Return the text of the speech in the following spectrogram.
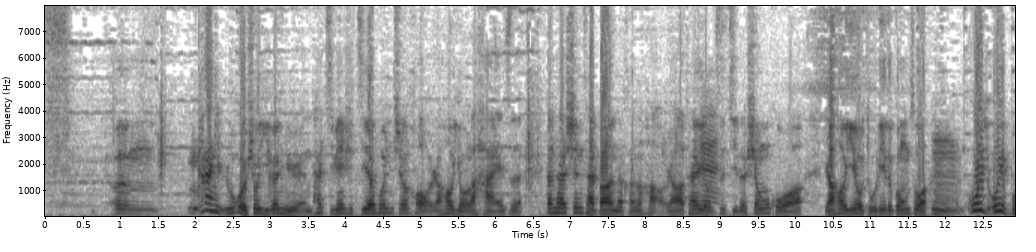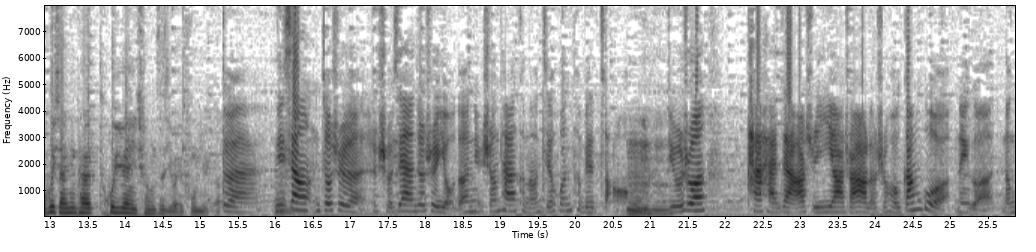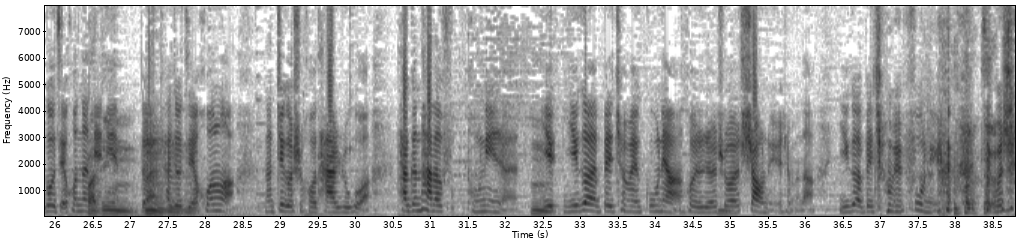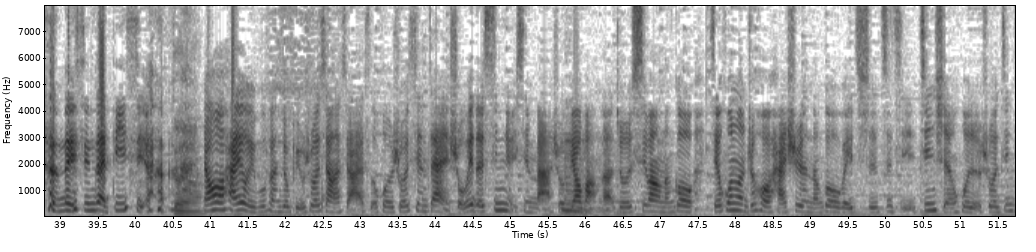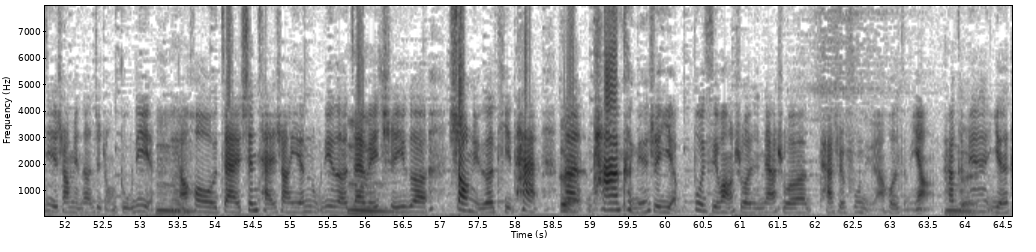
嗯，你看，如果说一个女人，她即便是结婚之后，然后有了孩子，但她身材保养的很好，然后她也有自己的生活，然后也有独立的工作，嗯我我也不会相信她会愿意称自己为妇女的。对你像就是首先就是有的女生她可能结婚特别早，嗯比如说。她还在二十一、二十二的时候，刚过那个能够结婚的年龄，对，她就结婚了。那这个时候，她如果她跟她的同龄人，嗯。一一个被称为姑娘，或者是说少女什么的，一个被称为妇女，岂不是内心在滴血？对啊，然后还有一部分，就比如说像小 S，或者说现在所谓的新女性吧，所标榜的，就是希望能够结婚了之后，还是能够维持自己精神或者说经济上面的这种独立，嗯。然后在身材上也努力的在维持一个少女的体态。对。那她肯定是也不希望说人家说她是妇女啊或者怎么样，她肯定也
